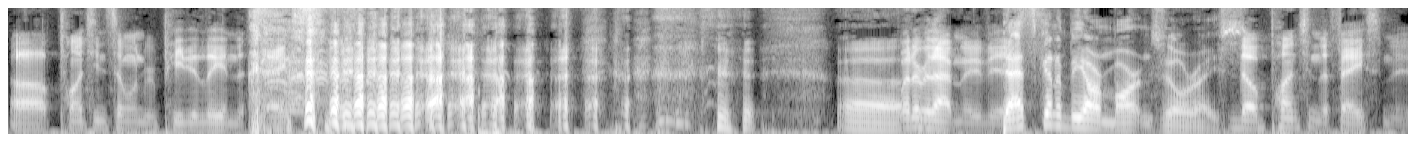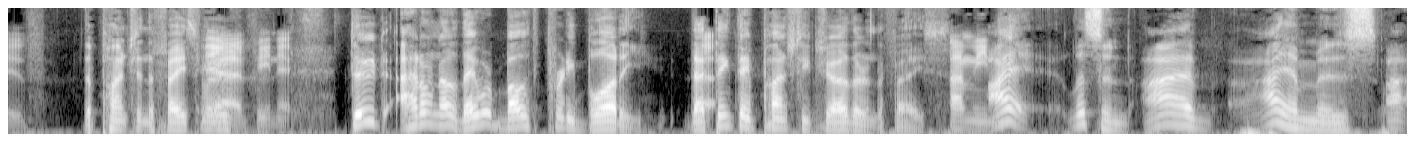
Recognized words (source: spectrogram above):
that? Uh, punching someone repeatedly in the face. whatever that move is. That's going to be our Martinsville race. the punch in the face move. The punch in the face move. Yeah, at Phoenix. Dude, I don't know. They were both pretty bloody. I think they punched each other in the face. I mean, I listen. I I am as I,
